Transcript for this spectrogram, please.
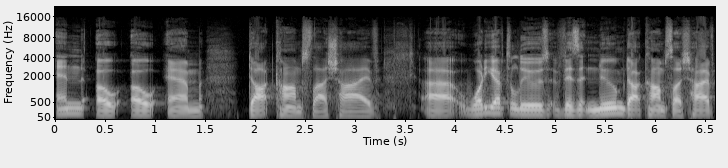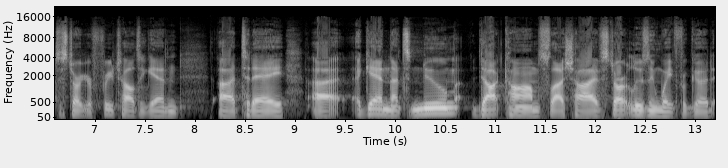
N-O-O-M dot com slash hive. Uh, what do you have to lose? Visit noom.com slash hive to start your free trial again. Uh, today. Uh, again, that's noom.com slash hive. Start losing weight for good.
